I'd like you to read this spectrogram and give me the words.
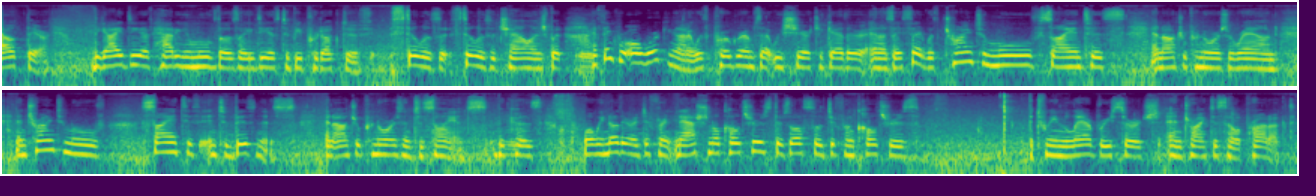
out there. The idea of how do you move those ideas to be productive still is a, still is a challenge, but I think we're all working on it with programs that we share together, and as I said, with trying to move scientists and entrepreneurs around and trying trying to move scientists into business and entrepreneurs into science because while we know there are different national cultures, there's also different cultures between lab research and trying to sell a product.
